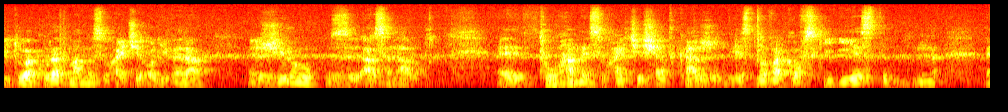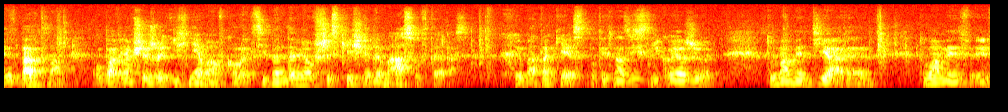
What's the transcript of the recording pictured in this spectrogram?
I tu akurat mamy, słuchajcie, Olivera Giroud z Arsenalu. Tu mamy, słuchajcie, siatkarzy. Jest Nowakowski i jest mm, Bartman. Obawiam się, że ich nie mam w kolekcji. Będę miał wszystkie 7 asów teraz. Chyba tak jest, bo tych nazwisk nie kojarzyłem. Tu mamy Diarę, tu mamy y,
